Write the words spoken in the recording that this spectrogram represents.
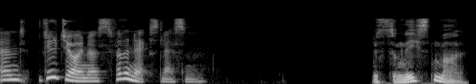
and do join us for the next lesson. Bis zum nächsten Mal.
